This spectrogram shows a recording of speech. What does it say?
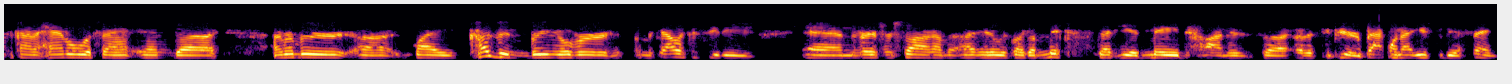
to kind of handle with that. And uh, I remember uh, my cousin bringing over a Metallica CD. And the very first song, I, uh, it was like a mix that he had made on his uh, on his computer back when that used to be a thing.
